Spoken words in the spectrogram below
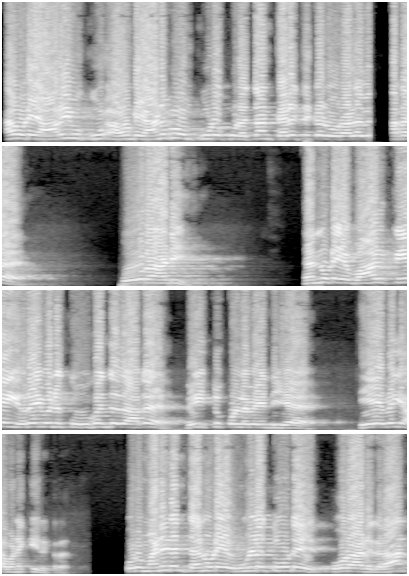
அவனுடைய அறிவு அவனுடைய அனுபவம் கூட கூடத்தான் கருத்துக்கள் ஒரு போராடி தன்னுடைய வாழ்க்கையை இறைவனுக்கு உகந்ததாக வைத்துக் கொள்ள வேண்டிய தேவை அவனுக்கு இருக்கிறது. ஒரு மனிதன் தன்னுடைய உள்ளத்தோடு போராடுகிறான்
